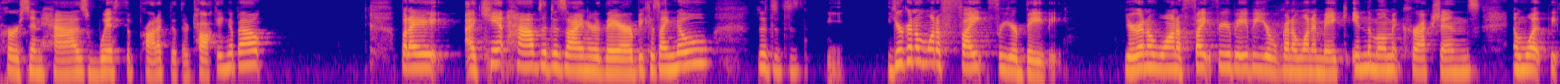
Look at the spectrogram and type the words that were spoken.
person has with the product that they're talking about. But I I can't have the designer there because I know that you're going to want to fight for your baby. You're going to want to fight for your baby. You're going to want to make in the moment corrections. And what the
